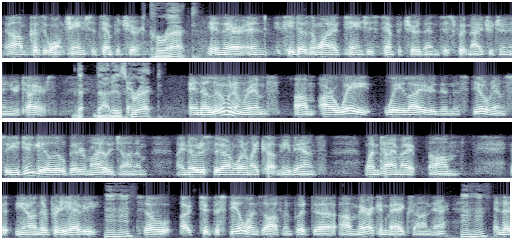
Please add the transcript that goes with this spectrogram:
because it won't change the temperature Correct. in there. And if he doesn't want to change his temperature, then just put nitrogen in your tires. Th- that is correct. And aluminum rims um, are way way lighter than the steel rims, so you do get a little better mileage on them. I noticed it on one of my company vans. One time, I um, you know, and they're pretty heavy. Mm-hmm. So I took the steel ones off and put uh, American mags on there. Mm-hmm. And the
